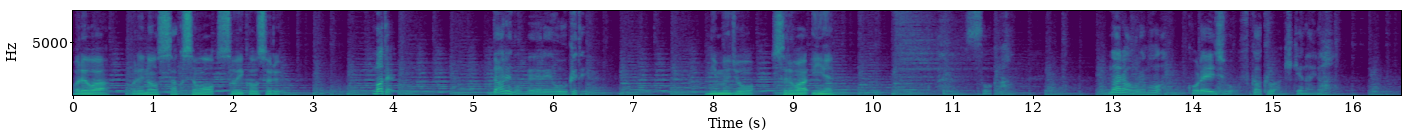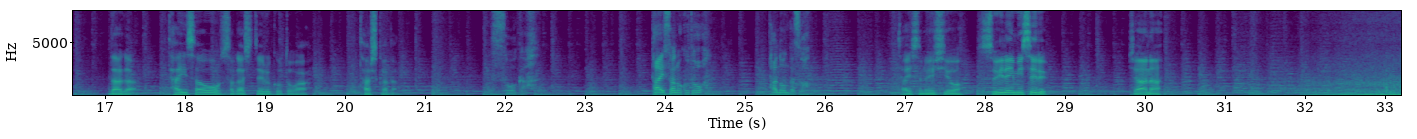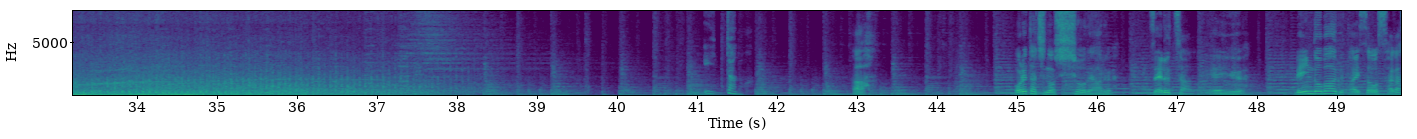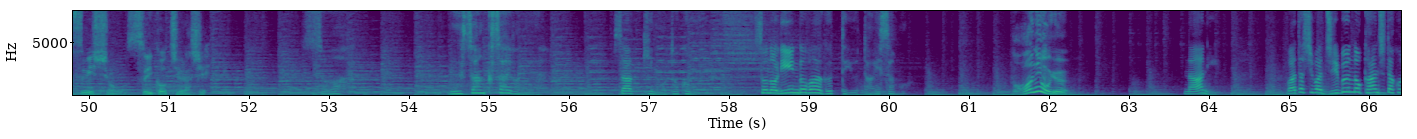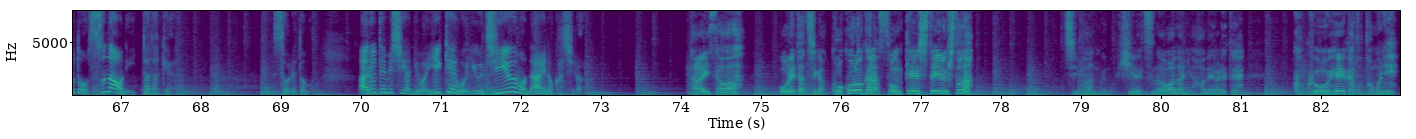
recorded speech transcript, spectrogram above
俺は俺の作戦を遂行する。待て。誰の命令を受けている？任務上それは言えん。そうか。なら俺もこれ以上深くは聞けないな。だが大佐を探していることは確かだ。そうか。大佐のこと頼んだぞ。大佐の意志を推例見せる。じゃあなたちの師匠であるゼルツァーの英雄リンドバーグ大佐を探すミッションを遂行中らしい。そう。うさんくさいわね。さっきの男も。そのリンドバーグっていう大佐も。何を言う？何？私は自分の感じたことを素直に言っただけ。それともアルテミシアには意見を言う自由もないのかしら。大佐は俺たちが心から尊敬している人だ。ジパングの卑劣な罠にはめられて国王陛下と共に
